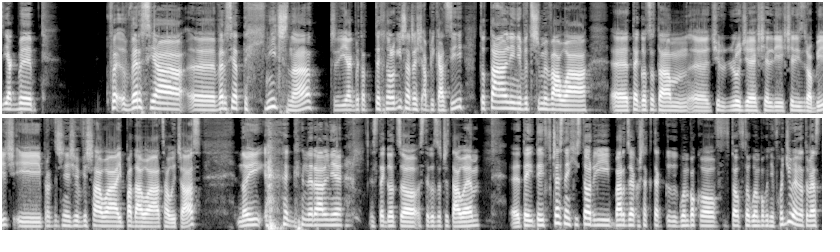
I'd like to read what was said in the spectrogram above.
jakby wersja, e, wersja techniczna, czyli jakby ta technologiczna część aplikacji, totalnie nie wytrzymywała e, tego, co tam ci ludzie chcieli, chcieli zrobić i praktycznie się wieszała i padała cały czas. No i generalnie z tego, co, z tego, co czytałem, E, tej, tej wczesnej historii bardzo jakoś tak, tak głęboko w to, w to głęboko nie wchodziłem, natomiast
